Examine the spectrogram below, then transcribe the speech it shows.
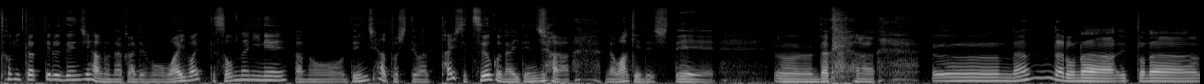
飛び交ってる電磁波の中でも Wi-Fi ってそんなにね、あの、電磁波としては大して強くない電磁波なわけでして、うん、だから、うーん、なんだろうな、えっとな、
